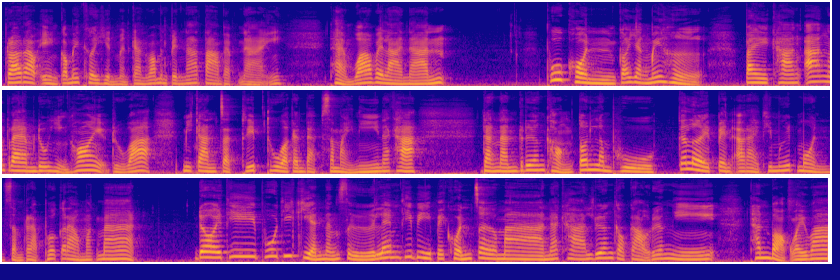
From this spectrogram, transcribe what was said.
เพราะเราเองก็ไม่เคยเห็นเหมือนกันว่ามันเป็นหน้าตาแบบไหน แถมว่าเวลานั้น ผู้คนก็ยังไม่เห่อไปค้างอ้างแรมดูหิ่งห้อย หรือว่ามีการจัดทริปทัวร์กันแบบสมัยนี้นะคะ ดังนั้นเรื่องของต้นลำพูก็เลยเป็นอะไรที่มืดมนสำหรับพวกเรามากๆ โดยที่ผู้ที่เขียนหนังสือเล่มที่บีไปค้นเจอมานะคะ เรื่องเก่าๆเรื่องนี้ ท่านบอกไว้ว่า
